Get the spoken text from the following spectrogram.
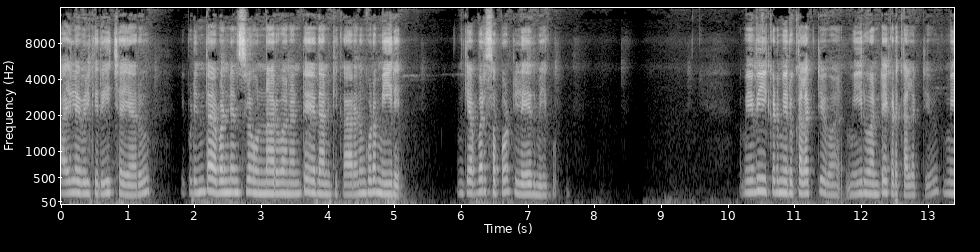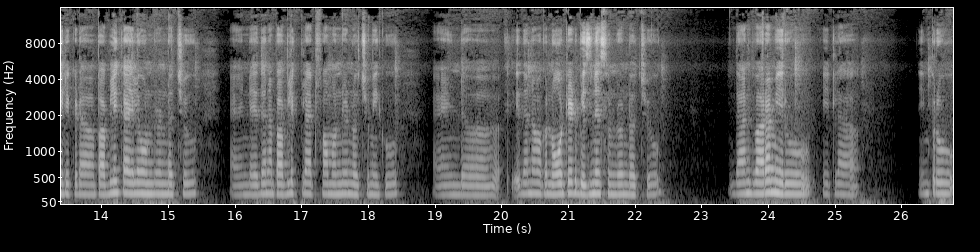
హై లెవెల్కి రీచ్ అయ్యారు. ఇప్పుడు ఇంత అబండెన్స్లో ఉన్నారు అని అంటే దానికి కారణం కూడా మీరే. ఇంకెవ్వరి సపోర్ట్ లేదు మీకు. మేబీ ఇక్కడ మీరు కలెక్టివ్ మీరు అంటే ఇక్కడ కలెక్టివ్ మీరు ఇక్కడ పబ్లిక్ ఐలో ఉండి ఉండొచ్చు అండ్ ఏదైనా పబ్లిక్ ప్లాట్ఫామ్ ఉండి ఉండొచ్చు మీకు అండ్ ఏదైనా ఒక నోటెడ్ బిజినెస్ ఉండి ఉండొచ్చు దాని ద్వారా మీరు ఇట్లా ఇంప్రూవ్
